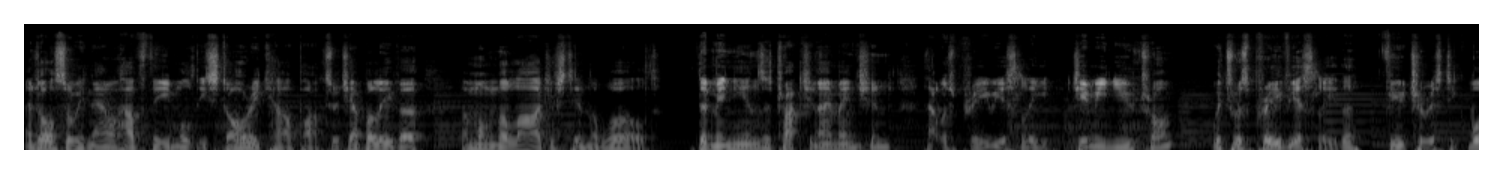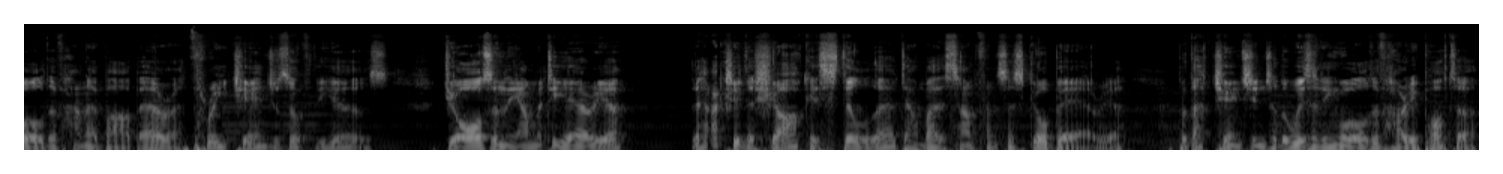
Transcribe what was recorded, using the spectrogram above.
And also, we now have the multi story car parks, which I believe are among the largest in the world. The Minions attraction I mentioned, that was previously Jimmy Neutron, which was previously the futuristic world of Hanna-Barbera. Three changes over the years. Jaws in the Amity area. Actually, the shark is still there down by the San Francisco Bay Area, but that changed into the wizarding world of Harry Potter.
